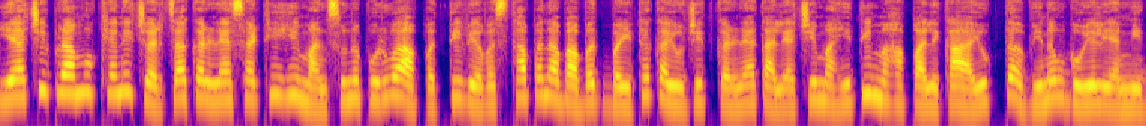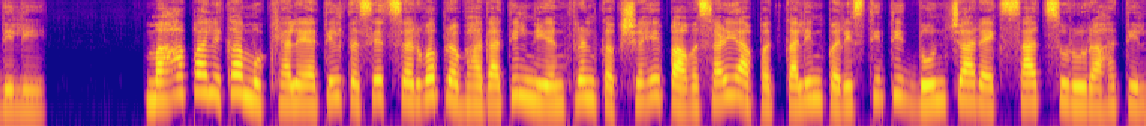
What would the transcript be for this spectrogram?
याची प्रामुख्याने चर्चा करण्यासाठी ही मान्सूनपूर्व आपत्ती व्यवस्थापनाबाबत बैठक आयोजित करण्यात आल्याची माहिती महापालिका आयुक्त अभिनव गोयल यांनी दिली. महापालिका मुख्यालयातील तसेच सर्व प्रभागातील नियंत्रण कक्ष हे पावसाळी आपत्कालीन परिस्थितीत दोन चार एक सात सुरू राहतील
